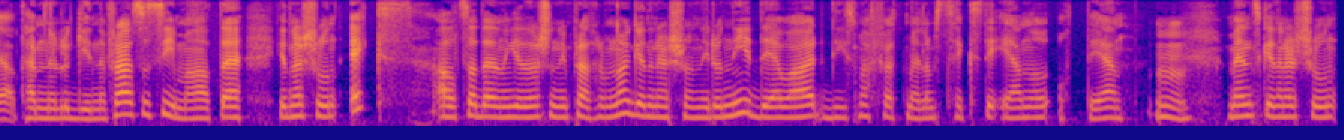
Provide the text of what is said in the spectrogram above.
ja, terminologiene fra, så sier man at eh, generasjon X, altså den generasjonen vi prater om nå, generasjon ironi, det var de som er født mellom 61 og 81. Mm. Mens generasjon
